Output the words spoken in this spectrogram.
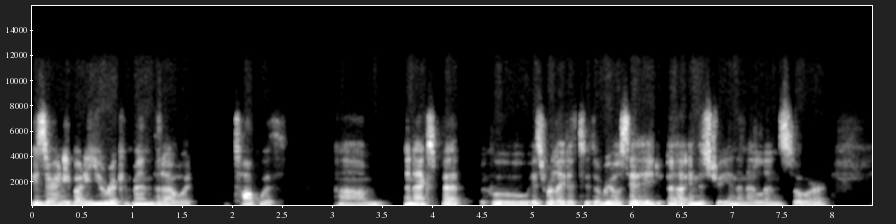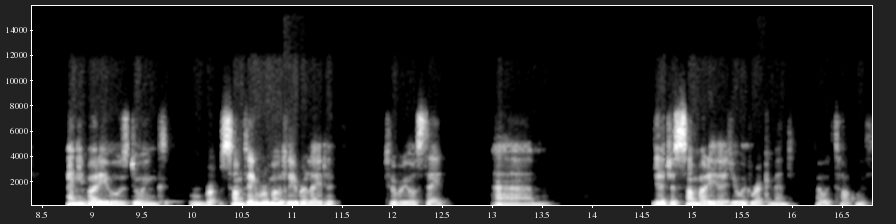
is there anybody you recommend that I would talk with? Um, an expat who is related to the real estate uh, industry in the Netherlands or anybody who's doing something remotely related to real estate? Um, yeah, just somebody that you would recommend I would talk with.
